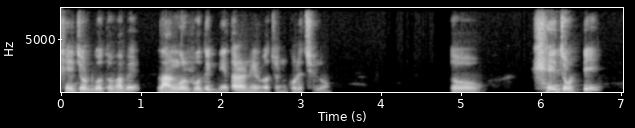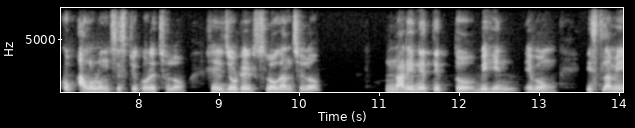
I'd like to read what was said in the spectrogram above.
সেই জোটগতভাবে লাঙ্গল প্রতীক নিয়ে তারা নির্বাচন করেছিল। তো সেই জোটটি খুব আলোড়ন সৃষ্টি করেছিল। সেই জোটের স্লোগান ছিল নারী নেতৃত্ববিহীন এবং ইসলামী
